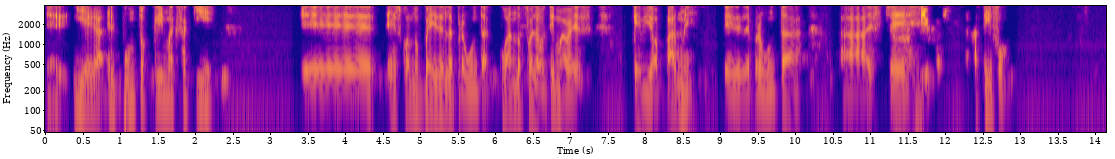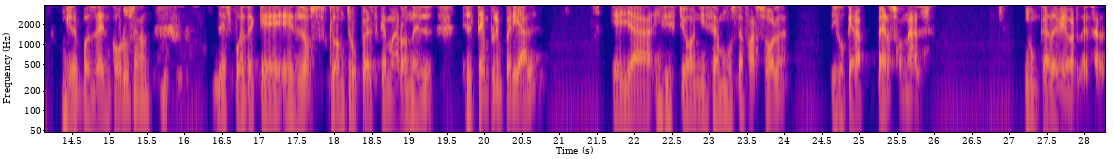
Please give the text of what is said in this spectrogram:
Eh, llega el punto clímax aquí. eh, es cuando Vader le pregunta cuándo fue la última vez que vio a Padme. Eh, le pregunta a este a Tifo. Dice, pues en Coruscant, después de que eh, los Clone Troopers quemaron el, el templo imperial, ella insistió en irse a Mustafar sola. Dijo que era personal. Nunca debió haberla dejado,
